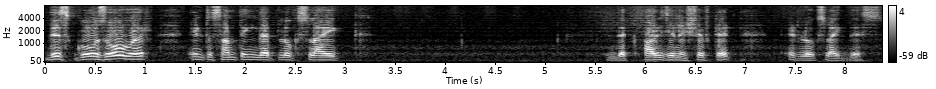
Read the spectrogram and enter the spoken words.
this goes over into something that looks like the origin is shifted it looks like this.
